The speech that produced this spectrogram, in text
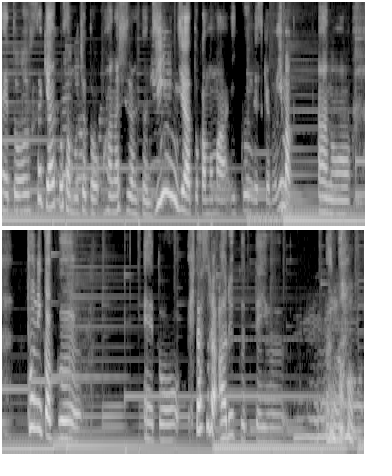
えーと、さっきあっこさんもちょっとお話ししたんですけど神社とかもまあ行くんですけど今あのとにかく、えーと、ひたすら歩くっていうあの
